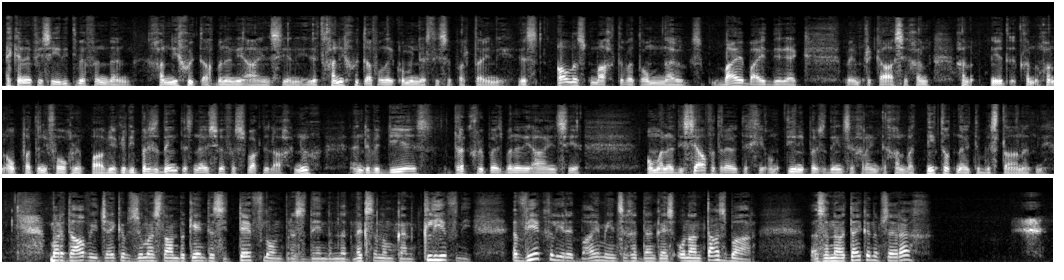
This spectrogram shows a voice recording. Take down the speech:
Ek kan vir sê hierdie tipe van ding gaan nie goed af binne die ANC nie. Dit gaan nie goed af onder die kommunistiese party nie. Dis alles magte wat hom nou baie baie direk by implikasie gaan gaan weet gaan gaan opvat in die volgende paar weke. Die president is nou so verswak dat daar genoeg individue is, drukgroepe is binne die ANC om hulle dieselfde vertroue te gee om teen die president se grein te gaan wat nie tot nou toe bestaan het nie. Maar Dawie Jacob Zuma staan bekend as die Teflon president omdat niks aan hom kan kleef nie. 'n Week gelede het baie mense gedink hy's onaantastbaar. Is dit nou 'n teken op sy rug?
